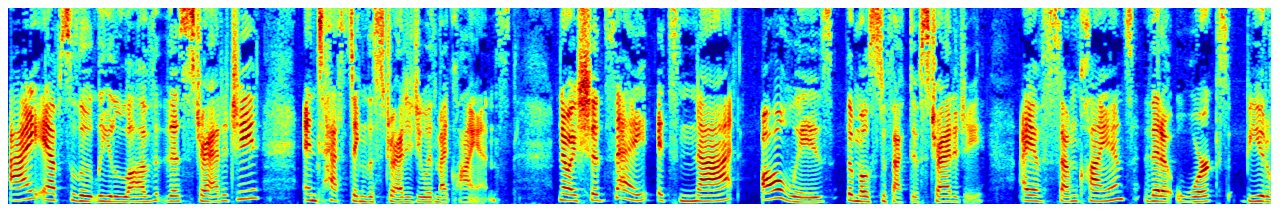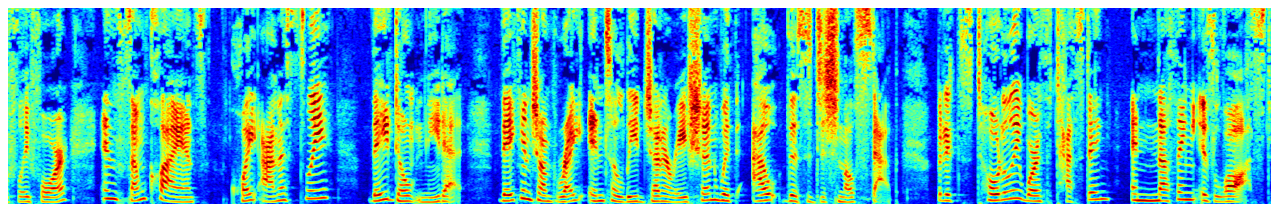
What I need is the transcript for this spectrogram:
I absolutely love this strategy and testing the strategy with my clients. Now, I should say it's not always the most effective strategy. I have some clients that it works beautifully for, and some clients, quite honestly, they don't need it. They can jump right into lead generation without this additional step. But it's totally worth testing and nothing is lost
